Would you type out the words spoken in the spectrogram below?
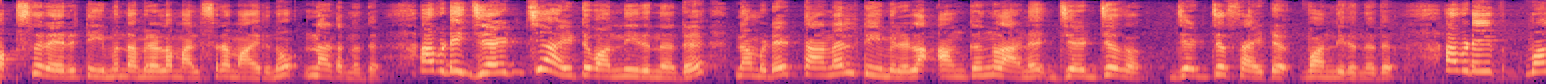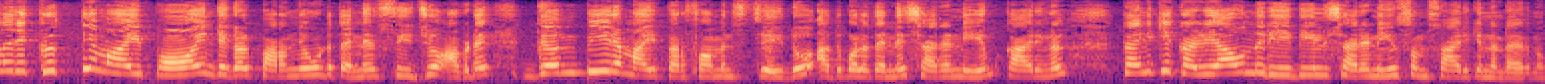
അപ്സരയുടെ ടീമും തമ്മിലുള്ള മത്സരമായിരുന്നു നടന്നത്. അവിടെ ജഡ്ജായിട്ട് വന്നിരുന്നത് നമ്മുടെ ടണൽ ടീമിലുള്ള അംഗങ്ങളാണ് ജഡ്ജസ് ജഡ്ജസ് ആയിട്ട് വന്നിരുന്നത്. അവിടെ വളരെ കൃത്യമായി പോയിന്റുകൾ പറഞ്ഞുകൊണ്ട് തന്നെ സിജു അവിടെ ഗംഭീരമായി പെർഫോമൻസ് ചെയ്തു. അതുപോലെ തന്നെ ശരണിയും കാര്യങ്ങൾ തനിക്ക് കഴിയാവുന്ന രീതിയിൽ ശരണിയും സംസാരിക്കുന്നുണ്ടായിരുന്നു.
